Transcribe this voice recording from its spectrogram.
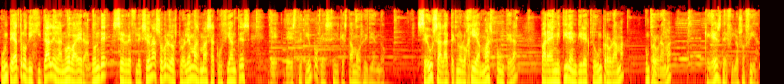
un teatro digital en la nueva era, donde se reflexiona sobre los problemas más acuciantes de, este tiempo, que es el que estamos viviendo. Se usa la tecnología más puntera para emitir en directo un programa, un programa que es de filosofía.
